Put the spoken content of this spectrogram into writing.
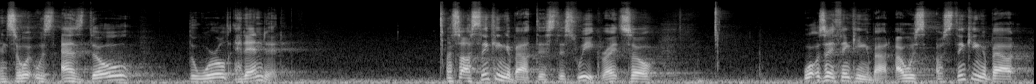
And so it was as though the world had ended. And so I was thinking about this this week, right? So, what was I thinking about? I was, I was thinking about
